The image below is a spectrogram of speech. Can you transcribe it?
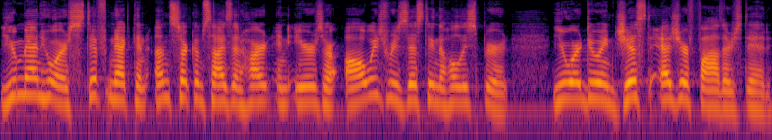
You men who are stiff necked and uncircumcised in heart and ears are always resisting the Holy Spirit. You are doing just as your fathers did.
